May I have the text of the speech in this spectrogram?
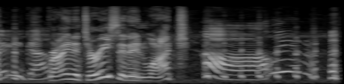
There you go. Brian and Teresa didn't watch. Aw,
